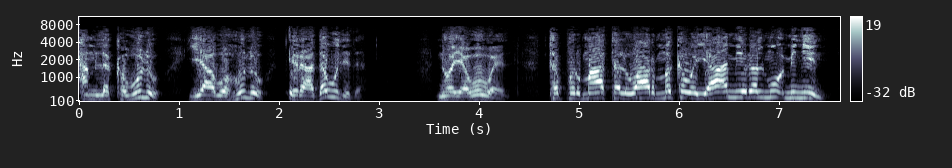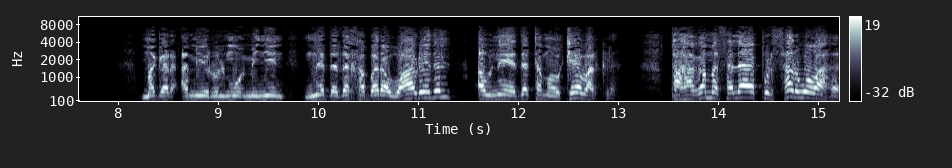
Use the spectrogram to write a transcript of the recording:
حمله کولو یا وهلو اراده ولیده، نو یې وویل، ته پر ما تلوار مه کوه یا امیرالمؤمنین! مګر امیرالمؤمنین نه د ده خبره واورېدل او نه یې ده ته موقع ورکړه، په هغه مسله یې پر سر وواهه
